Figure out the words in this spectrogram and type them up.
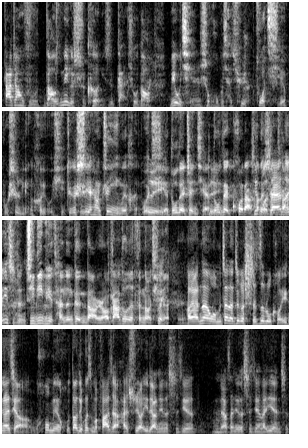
大丈夫到那个时刻，你是感受到没有钱是活不下去的。做企业不是零和游戏，这个世界上正因为很多企业都在挣钱，都在扩大它的生结果大家能产一起挣钱，GDP 才能更大，然后大家都能分到钱。对好呀，那我们站在这个十字路口，应该讲后面会到底会怎么发展，还需要一两年的时间，两三年的时间来验证。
